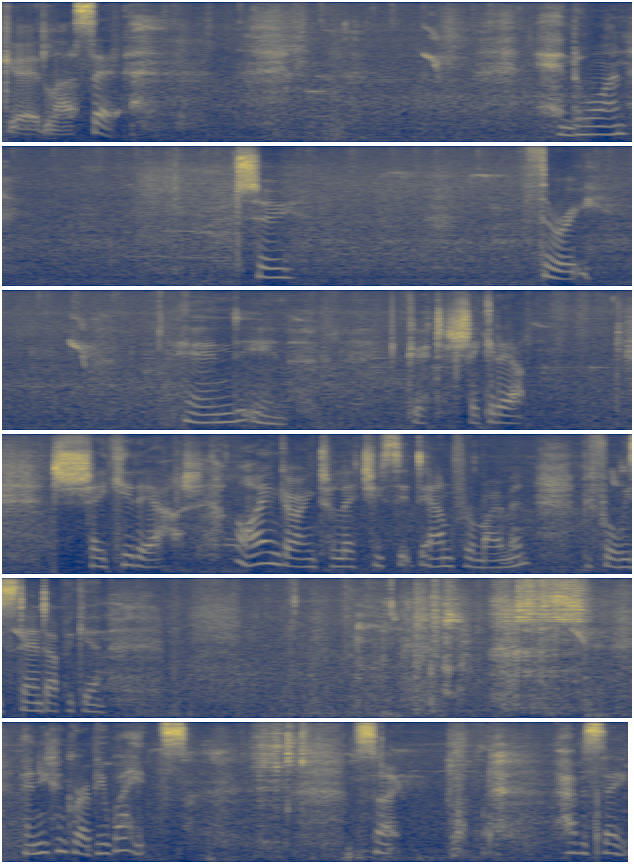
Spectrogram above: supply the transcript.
Good, last set. And one, two, three, and in. Good, shake it out. Shake it out. I'm going to let you sit down for a moment before we stand up again. And you can grab your weights. So, have a seat.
